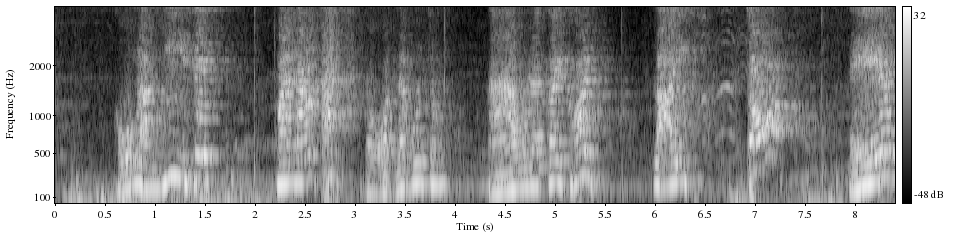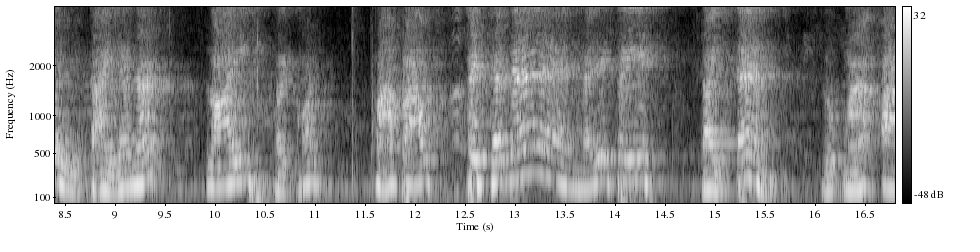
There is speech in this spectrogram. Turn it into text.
0โขงหลัง20มาหนาวตัดโดดแล้วผู้ชมเอาแล้วค่อยๆไหลจบเดี๋ยวไก่แล้วนะไหลค่อยๆหมาเปล่าสิบคะแนนหมายเลขสี่ ได้แต้มลูกหมาเปล่า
